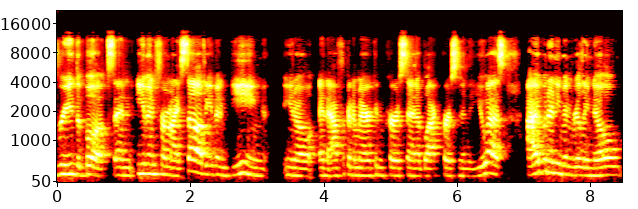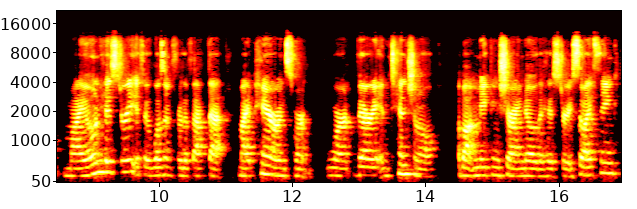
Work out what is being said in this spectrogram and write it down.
read the books. And even for myself, even being you know, an African American person, a black person in the US, I wouldn't even really know my own history if it wasn't for the fact that my parents weren't weren't very intentional about making sure I know the history. So I think,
